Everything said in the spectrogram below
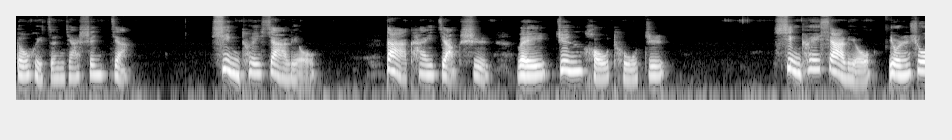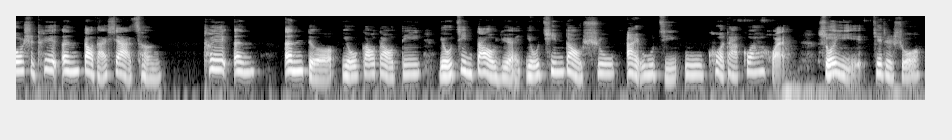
都会增加身价。幸推下流，大开讲事，为君侯图之。幸推下流，有人说是推恩到达下层。推恩，恩德由高到低，由近到远，由亲到疏，爱屋及乌，扩大关怀。所以接着说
